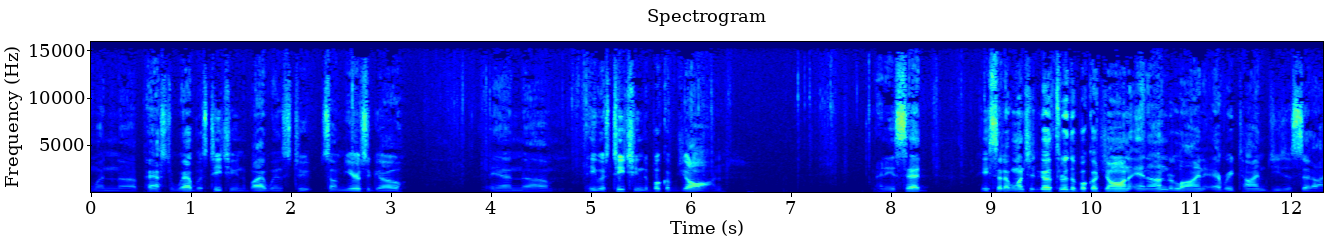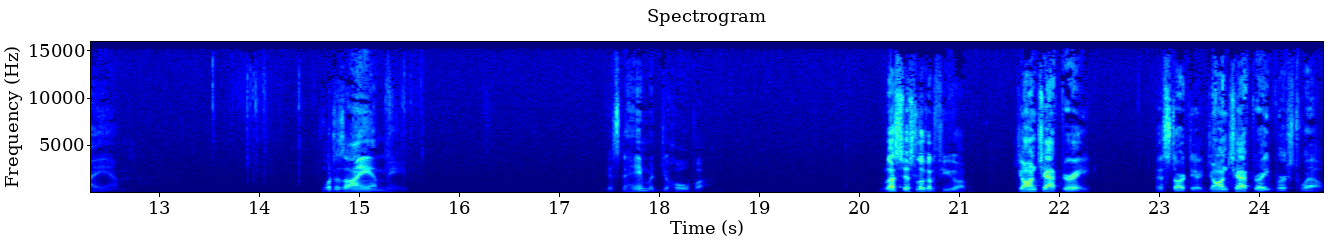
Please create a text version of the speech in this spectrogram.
when uh, Pastor Webb was teaching in the Bible Institute some years ago, and um, he was teaching the book of John, and he said, he said, I want you to go through the book of John and underline every time Jesus said, "I am." What does "I am" mean? It's the name of Jehovah. Let's just look at a few of them. John chapter 8. Let's start there. John chapter 8, verse 12.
